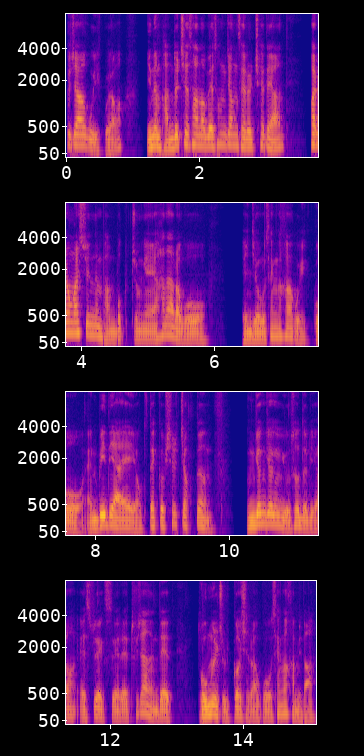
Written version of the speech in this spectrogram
투자하고 있고요. 이는 반도체 산업의 성장세를 최대한 활용할 수 있는 방법 중에 하나라고 개인적으로 생각하고 있고 엔비디아의 역대급 실적 등 긍정적인 요소들이요 SOXL에 투자하는데 도움을 줄 것이라고 생각합니다.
